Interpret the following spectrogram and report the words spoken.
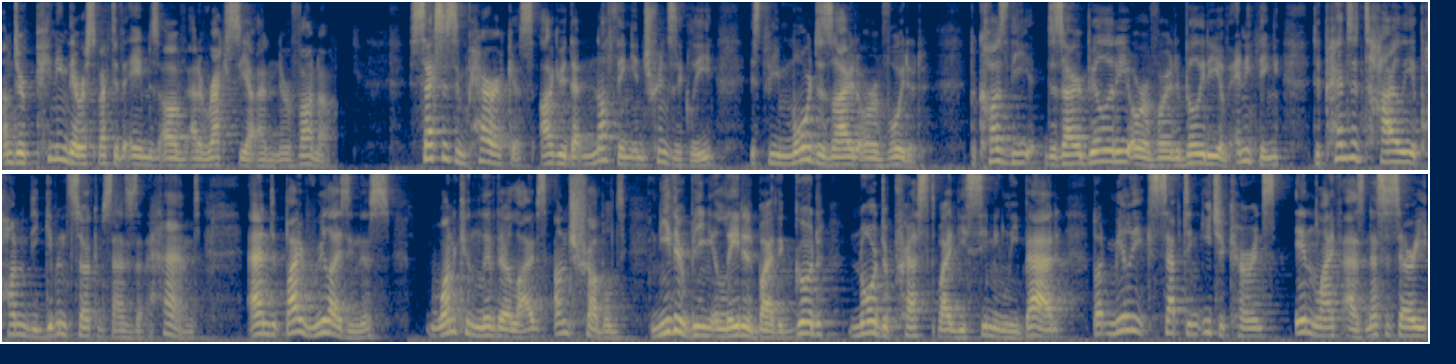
underpinning their respective aims of ataraxia and nirvana. Sextus Empiricus argued that nothing intrinsically is to be more desired or avoided, because the desirability or avoidability of anything depends entirely upon the given circumstances at hand, and by realizing this, one can live their lives untroubled, neither being elated by the good nor depressed by the seemingly bad, but merely accepting each occurrence in life as necessary,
